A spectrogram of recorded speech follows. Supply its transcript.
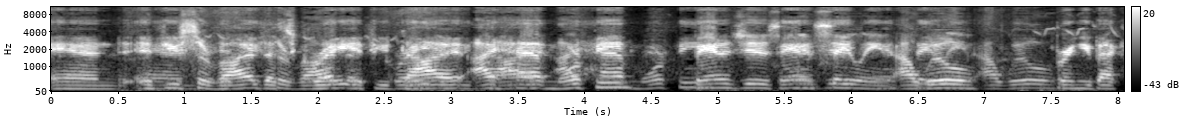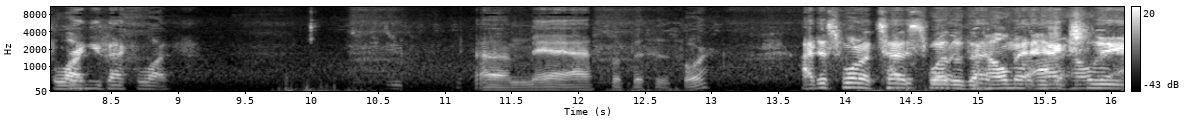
And if you survive, that's great. If you die, I have morphine, bandages, and saline. I will, I will bring you back to life. Bring you back to life. Um, may I ask what this is for? I just want to test whether the helmet actually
